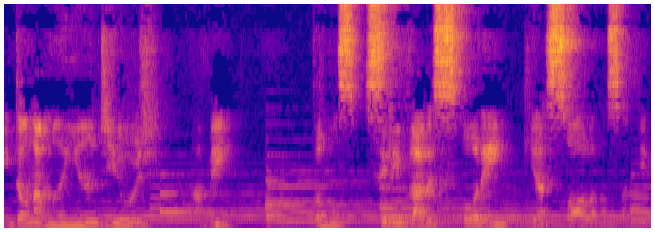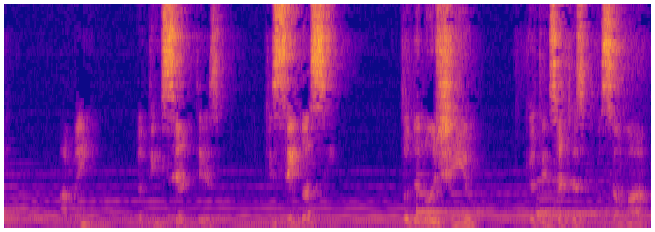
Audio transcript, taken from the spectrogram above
Então, na manhã de hoje, amém? Vamos se livrar desses porém que assola a nossa vida. Amém? Eu tenho certeza que sendo assim, todo elogio, que eu tenho certeza que você é uma,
